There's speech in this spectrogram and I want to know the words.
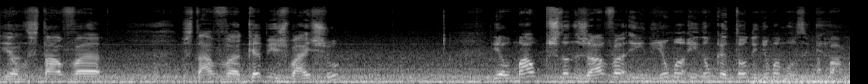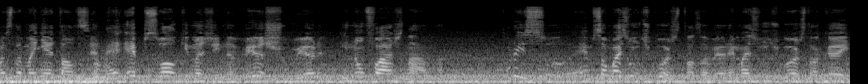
ele estava estava cabisbaixo ele mal pestanejava e, nenhuma, e não cantou nenhuma música Pá, mas também é tal de cena. É, é pessoal que imagina, vê a chover e não faz nada. Por isso, é só mais um desgosto, estás a ver? É mais um desgosto, ok.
